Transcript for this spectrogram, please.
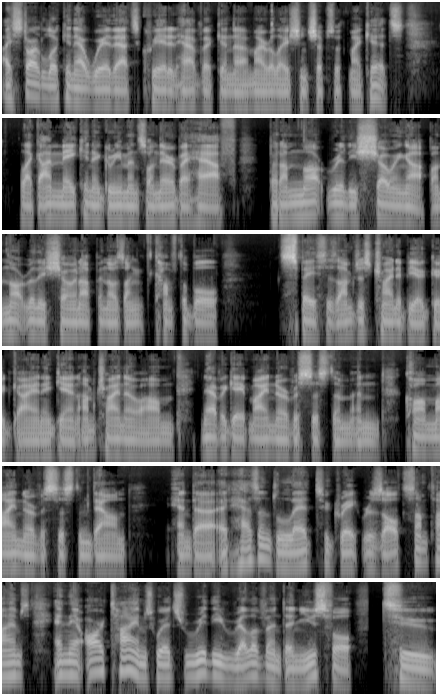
i start looking at where that's created havoc in uh, my relationships with my kids like I'm making agreements on their behalf, but I'm not really showing up. I'm not really showing up in those uncomfortable spaces. I'm just trying to be a good guy. And again, I'm trying to um, navigate my nervous system and calm my nervous system down. And uh, it hasn't led to great results sometimes. And there are times where it's really relevant and useful to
